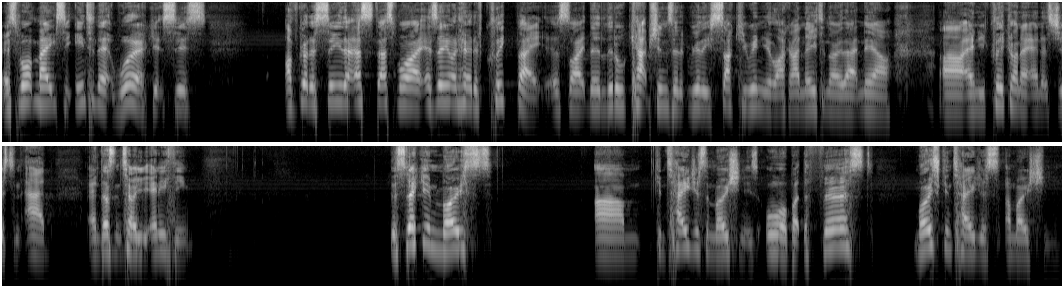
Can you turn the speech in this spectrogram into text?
It's what makes the internet work. It's this, I've got to see that. That's, that's why, has anyone heard of clickbait? It's like the little captions that really suck you in. You're like, I need to know that now. Uh, and you click on it and it's just an ad and doesn't tell you anything. The second most um, contagious emotion is awe, but the first most contagious emotion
